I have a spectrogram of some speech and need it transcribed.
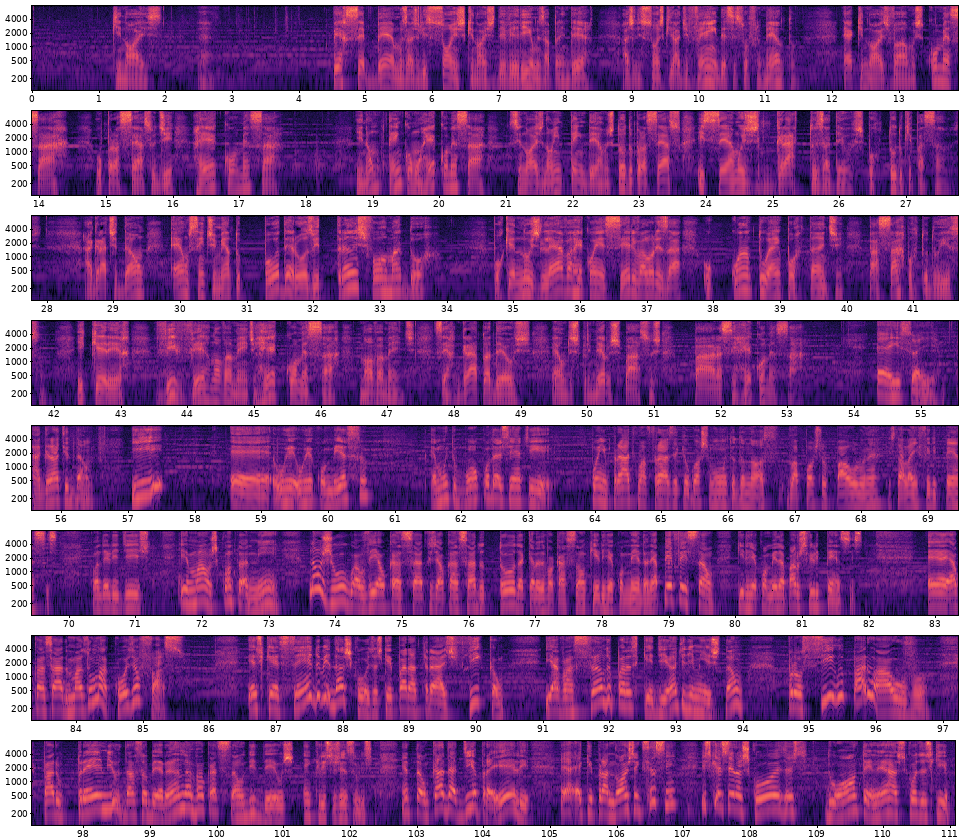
que nós é, percebemos as lições que nós deveríamos aprender, as lições que advêm desse sofrimento, é que nós vamos começar o processo de recomeçar. E não tem como recomeçar se nós não entendermos todo o processo e sermos gratos a Deus por tudo que passamos. A gratidão é um sentimento poderoso e transformador porque nos leva a reconhecer e valorizar o quanto é importante passar por tudo isso e querer viver novamente, recomeçar novamente. Ser grato a Deus é um dos primeiros passos para se recomeçar. É isso aí, a gratidão. E é, o, o recomeço é muito bom quando a gente põe em prática uma frase que eu gosto muito do nosso do apóstolo Paulo, né, que está lá em Filipenses, quando ele diz: "Irmãos, quanto a mim, não julgo haver alcançado, que já alcançado toda aquela vocação que ele recomenda, né, a perfeição que ele recomenda para os filipenses. É alcançado, mas uma coisa eu faço, esquecendo-me das coisas que para trás ficam e avançando para os que diante de mim estão, prossigo para o alvo, para o prêmio da soberana vocação de Deus em Cristo Jesus. Então, cada dia para ele é, é que para nós tem que ser assim, esquecer as coisas do ontem, né? As coisas que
